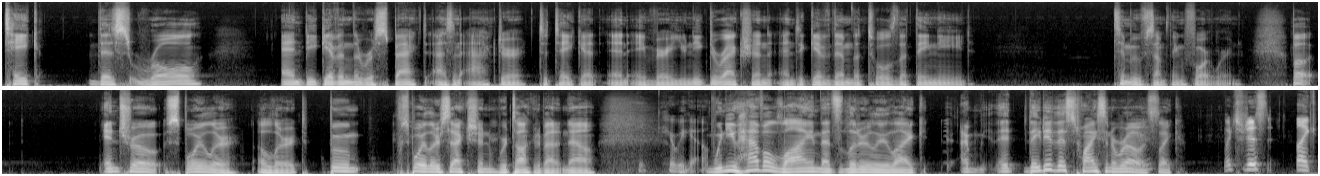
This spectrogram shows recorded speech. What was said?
take this role and be given the respect as an actor to take it in a very unique direction and to give them the tools that they need to move something forward. But intro spoiler alert, boom, spoiler section, we're talking about it now. Here we go. When you have a line that's literally like I, it, they did this twice in a Mm-hmm. row. It's like Which just like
